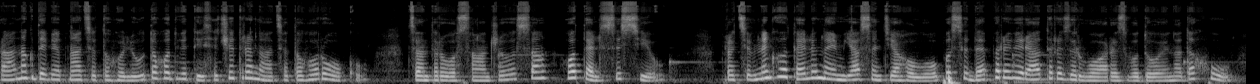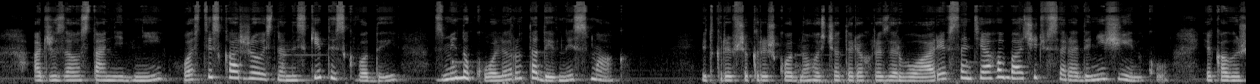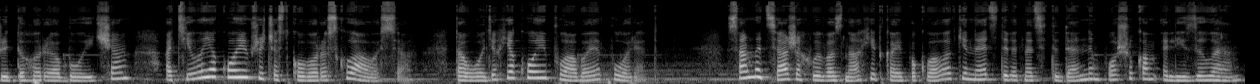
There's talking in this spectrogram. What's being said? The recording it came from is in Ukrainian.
Ранок 19 лютого 2013 року. Центр Лос-Анджелеса, готель Сесіл. Працівник готелю на ім'я Сантьяго Лопес іде перевіряти резервуари з водою на даху, адже за останні дні гості скаржились на низький тиск води, зміну кольору та дивний смак. Відкривши кришку одного з чотирьох резервуарів, Сантьяго бачить всередині жінку, яка лежить догори обличчям, а тіло якої вже частково розклалося, та одяг якої плаває поряд. Саме ця жахлива знахідка і поклала кінець 19-денним пошукам Елізи Лем,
